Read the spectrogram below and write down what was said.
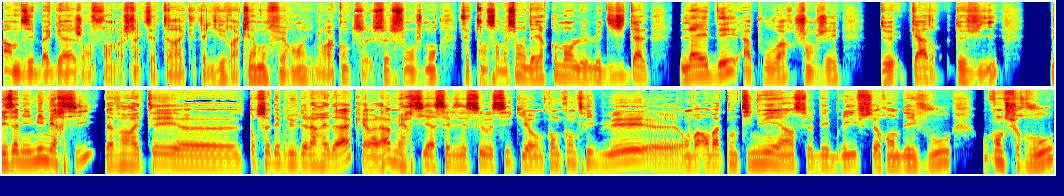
armes et bagages, enfants, machin, etc., qui est allé vivre à Clermont-Ferrand. Il nous raconte ce, ce changement, cette transformation et d'ailleurs comment le, le digital l'a aidé à pouvoir changer de cadre de vie. Mes amis, mille merci d'avoir été euh, pour ce débrief de la rédac. Voilà, merci à celles et ceux aussi qui ont, qui ont contribué. Euh, on va on va continuer hein, ce débrief, ce rendez-vous. On compte sur vous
